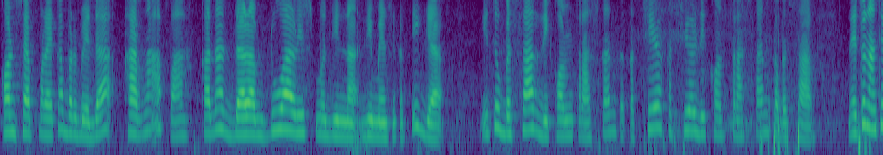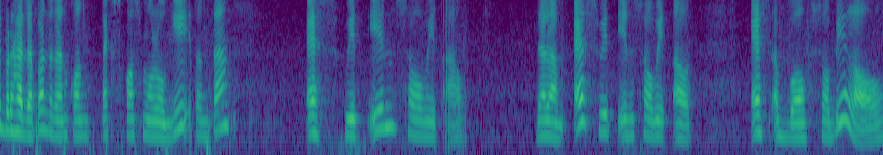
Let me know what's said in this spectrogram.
konsep mereka berbeda karena apa? Karena dalam dualisme dimensi ketiga itu besar dikontraskan ke kecil, kecil dikontraskan ke besar. Nah itu nanti berhadapan dengan konteks kosmologi tentang as within so without. Dalam as within so without, as above so below,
